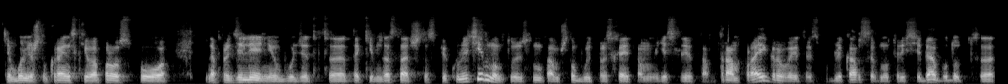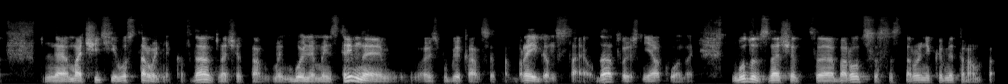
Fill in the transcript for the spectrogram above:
Тем более, что украинский вопрос по определению будет э, таким достаточно спекулятивным, то есть, ну, там, что будет происходить, там, если там, Трамп проигрывает, республиканцы внутри себя будут мочить его сторонников, да, значит, там, более мейнстримные республиканцы, там, Рейган стайл, да, то есть неоконы, будут, значит, бороться со сторонниками Трампа.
